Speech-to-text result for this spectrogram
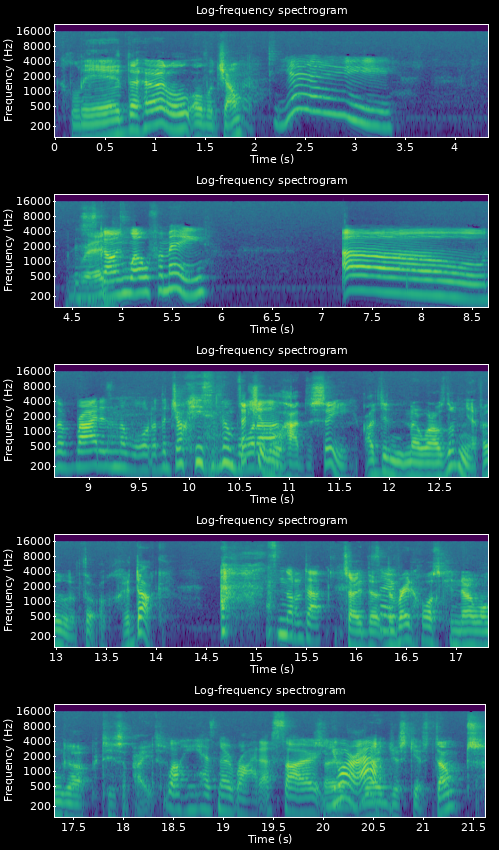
Cleared the hurdle or the jump. Yay! This red. is going well for me. Oh, the rider's in the water, the jockey's in the It's water. actually a little hard to see. I didn't know what I was looking at. I thought it looked like a duck. It's not a duck. So the, So- the red horse can no longer participate. Well, he has no rider, so, So you are red out. just gets dumped.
